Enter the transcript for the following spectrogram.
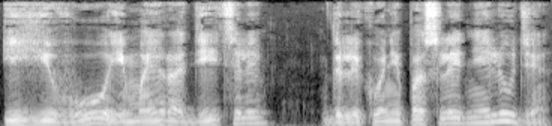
и его, и мои родители далеко не последние люди.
